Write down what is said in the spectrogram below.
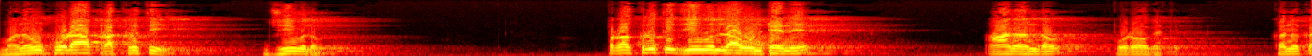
మనం కూడా ప్రకృతి జీవులం. ప్రకృతి జీవుల్లా ఉంటేనే ఆనందం పురోగతి. కనుక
